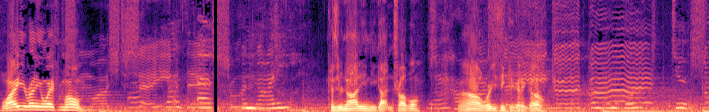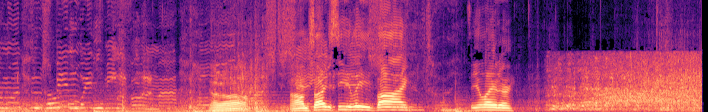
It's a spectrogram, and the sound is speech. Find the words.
Why are you running away from home? I'm naughty. Because you're naughty and you got in trouble? Oh, where do you think you're going to go? Oh. oh, I'm sorry to see you leave. Bye. See you later.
